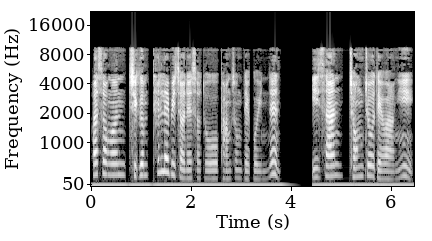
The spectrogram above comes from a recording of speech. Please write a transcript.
화성은 지금 텔레비전에서도 방송되고 있는 이산 정조대왕이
